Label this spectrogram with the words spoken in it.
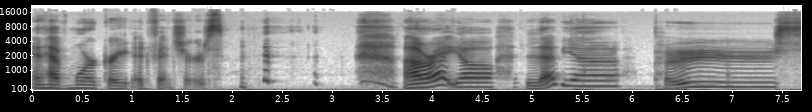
and have more great adventures. All right, y'all. Love ya. Peace.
